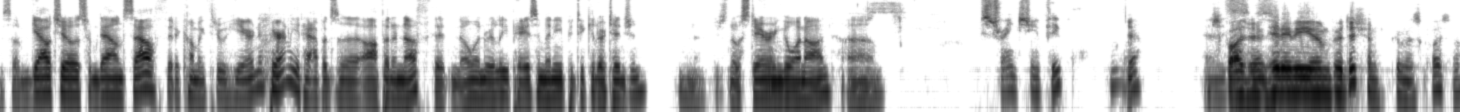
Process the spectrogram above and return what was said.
some gauchos from down south that are coming through here, and apparently it happens uh, often enough that no one really pays them any particular attention. There's no staring going on. Um, Strange new people. and it's- Surprised you didn't hit any um, petition. Goodness, closer.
